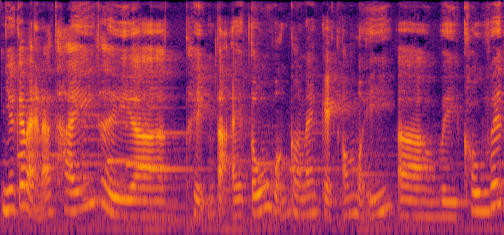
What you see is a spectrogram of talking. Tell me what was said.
Như các bạn đã thấy thì à, hiện tại Tú vẫn còn đang kẹt ở Mỹ à, vì Covid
